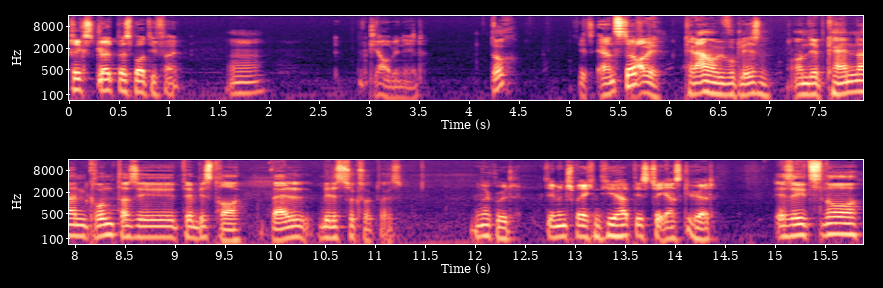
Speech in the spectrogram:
Kriegst Geld bei Spotify? Mhm. Glaube ich nicht. Doch? Jetzt ernsthaft? Glaube ich. Keine Ahnung, habe ich wo gelesen. Und ich habe keinen Grund, dass ich dem bis traue, weil mir das so gesagt ist. Na gut. Dementsprechend hier habt ihr es zuerst gehört. Also jetzt noch,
